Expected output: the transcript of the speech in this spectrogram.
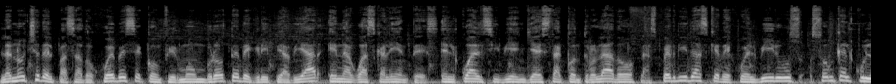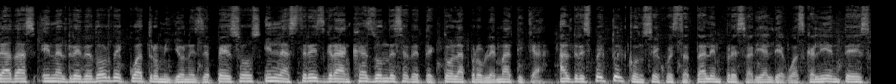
La noche del pasado jueves se confirmó un brote de gripe aviar en Aguascalientes, el cual si bien ya está controlado, las pérdidas que dejó el virus son calculadas en alrededor de 4 millones de pesos en las tres granjas donde se detectó la problemática. Al respecto, el Consejo Estatal Empresarial de Aguascalientes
